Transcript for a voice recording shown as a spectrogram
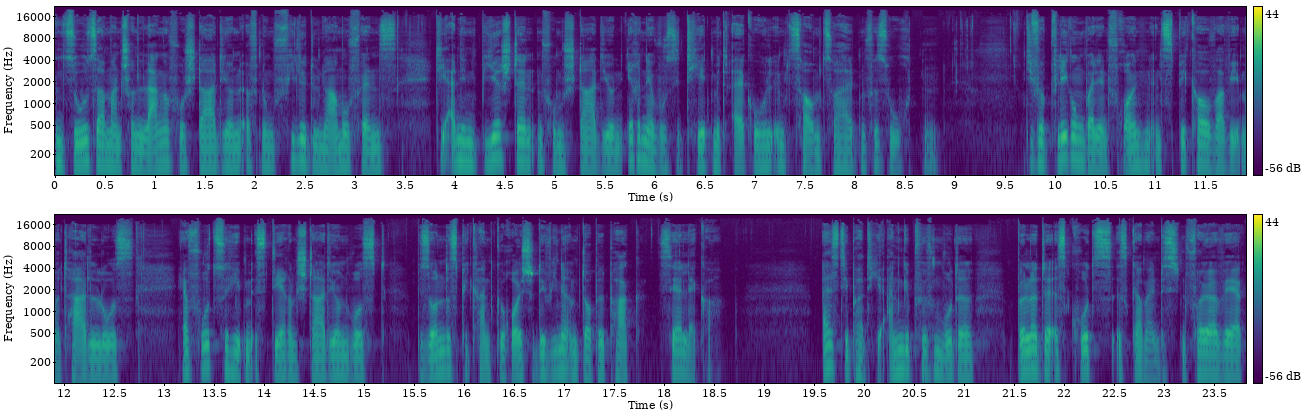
und so sah man schon lange vor Stadionöffnung viele Dynamo-Fans, die an den Bierständen vom Stadion ihre Nervosität mit Alkohol im Zaum zu halten versuchten. Die Verpflegung bei den Freunden in Zwickau war wie immer tadellos. Hervorzuheben ist deren Stadionwurst, besonders pikant geräucherte Wiener im Doppelpack, sehr lecker. Als die Partie angepfiffen wurde, böllerte es kurz, es gab ein bisschen Feuerwerk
